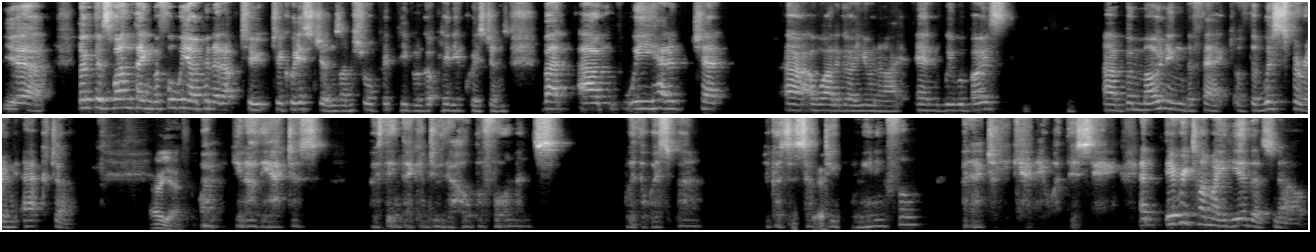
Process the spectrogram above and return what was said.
yeah. Look, there's one thing before we open it up to, to questions. I'm sure people have got plenty of questions. But um, we had a chat uh, a while ago, you and I, and we were both uh, bemoaning the fact of the whispering actor. Oh, yeah. Uh, you know, the actors who think they can do their whole performance with a whisper because it's so deeply meaningful, but actually can't hear what they're saying. And every time I hear this now,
